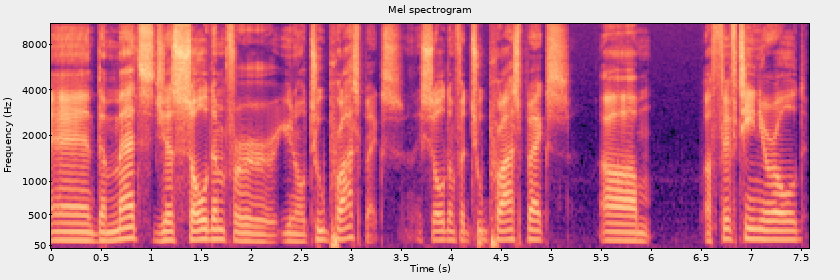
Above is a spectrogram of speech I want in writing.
And the Mets just sold him for, you know, two prospects. They sold him for two prospects, um, a 15 year old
